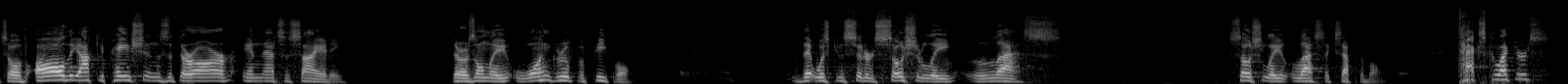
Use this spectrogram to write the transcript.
So, of all the occupations that there are in that society, there was only one group of people that was considered socially less socially less acceptable. Tax collectors,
